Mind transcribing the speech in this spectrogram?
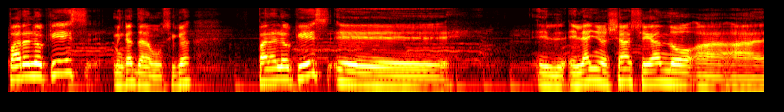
Para lo que es. Me encanta la música. Para lo que es. eh, el, el año ya llegando a, a-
